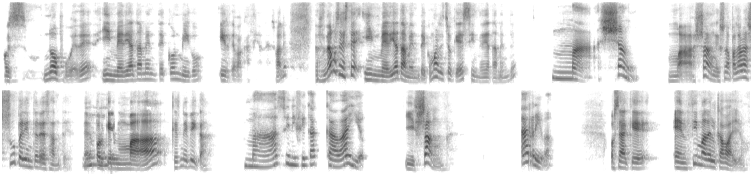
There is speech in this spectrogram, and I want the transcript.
Pues no puede inmediatamente conmigo ir de vacaciones, ¿vale? Nos centramos en este inmediatamente. ¿Cómo has dicho que es inmediatamente? 马上 ma shang es una palabra súper interesante, ¿eh? Porque ma, ¿qué significa? Ma significa caballo, y Shang. Arriba. O sea que encima del caballo.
